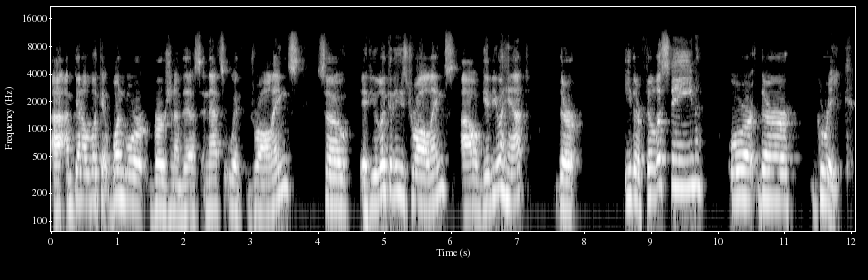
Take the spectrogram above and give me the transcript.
uh, I'm going to look at one more version of this, and that's with drawings. So if you look at these drawings, I'll give you a hint. They're either Philistine or they're Greek.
